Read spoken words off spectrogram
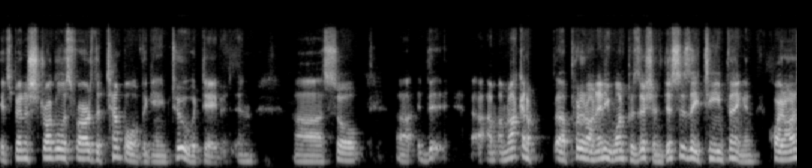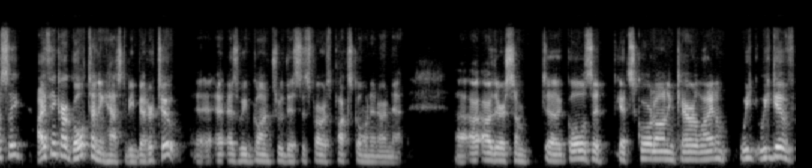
has been a struggle as far as the tempo of the game too with David, and uh, so uh, I'm not going to uh, put it on any one position. This is a team thing, and quite honestly, I think our goaltending has to be better too as we've gone through this as far as pucks going in our net. Uh, are, are, there some uh, goals that get scored on in Carolina? We we give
